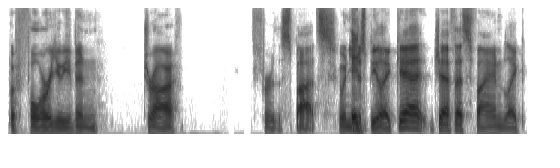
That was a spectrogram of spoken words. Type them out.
before you even draw for the spots? Wouldn't you It- just be like, "Yeah, Jeff, that's fine. Like,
